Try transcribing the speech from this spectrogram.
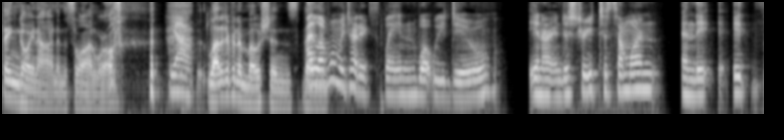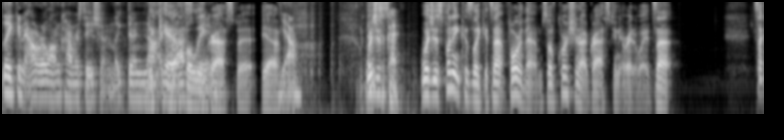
thing going on in the salon world. Yeah. a lot of different emotions. I love when we try to explain what we do in our industry to someone and they it's like an hour long conversation. Like they're they not can't fully grasp it. Yeah. Yeah. Which It's is okay. which is funny because like it's not for them so of course you're not grasping it right away it's not it's not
